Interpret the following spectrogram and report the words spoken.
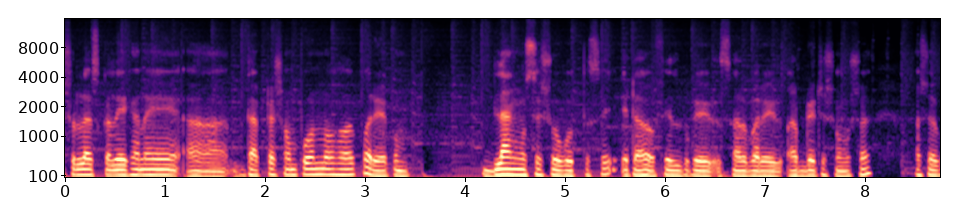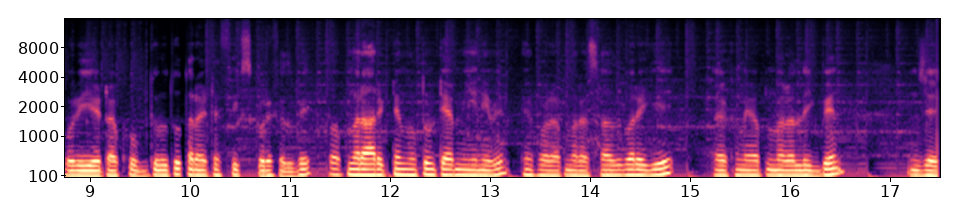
আসলে আজকাল এখানে দাগটা সম্পূর্ণ হওয়ার পর এরকম ব্ল্যাঙ্ক হচ্ছে শো করতেছে। এটা ফেসবুকে সার্ভারের আপডেটের সমস্যা। আশা করি এটা খুব দ্রুত তারা এটা ফিক্স করে ফেলবে। তো আপনারা আরেকটা নতুন ট্যাব নিয়ে নেবেন। এরপর আপনারা সার্চ বারে গিয়ে এখানে আপনারা লিখবেন যে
